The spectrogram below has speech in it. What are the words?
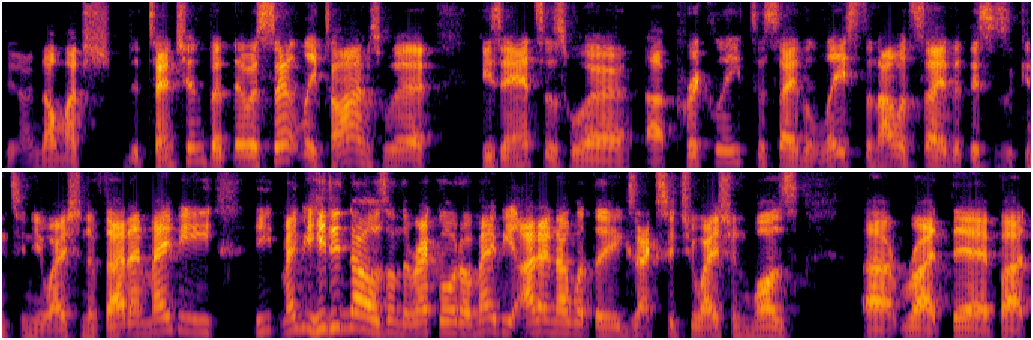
you know not much attention, but there were certainly times where his answers were uh, prickly to say the least, and I would say that this is a continuation of that. And maybe he maybe he didn't know I was on the record, or maybe I don't know what the exact situation was uh, right there. But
